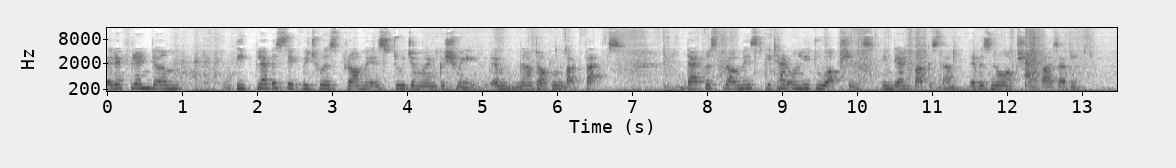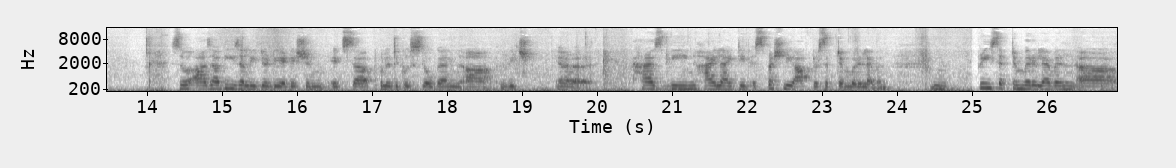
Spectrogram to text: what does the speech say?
referendum, the plebiscite which was promised to Jammu and Kashmir, I'm now talking about facts, that was promised, it had only two options India and Pakistan. There was no option of Azadi. So Azadi is a later day addition. It's a political slogan uh, which uh, has been highlighted, especially after September 11. Mm, Pre September 11, uh,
